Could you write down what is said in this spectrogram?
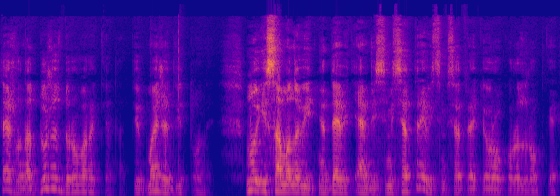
Теж вона дуже здорова ракета, під майже 2 тони. Ну і сама новітня 9М83 83 року розробки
